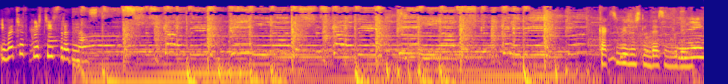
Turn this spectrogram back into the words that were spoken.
И вече е вкъщи и сред нас. Как се виждаш след 10 години?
